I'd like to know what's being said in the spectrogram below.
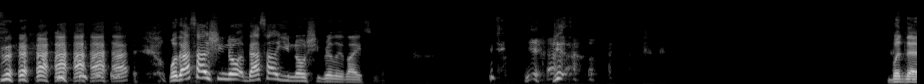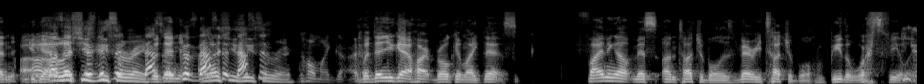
Well, that's how she know. That's how you know she really likes you. But then you Uh, get unless she's It's- it's Lisa Ray. But then- because that's unless the, she's that's Lisa Ray. Oh my god. but then you get heartbroken like this. Finding out Miss Untouchable is very touchable. Be the worst feeling.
